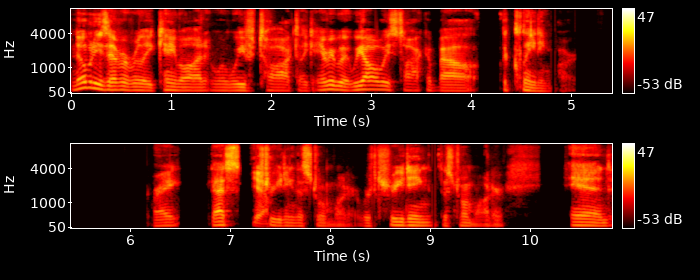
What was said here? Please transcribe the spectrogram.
nobody's ever really came on when we've talked, like everybody, we always talk about the cleaning part, right? That's yeah. treating the stormwater. We're treating the stormwater. And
